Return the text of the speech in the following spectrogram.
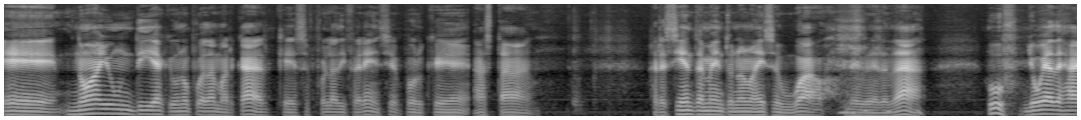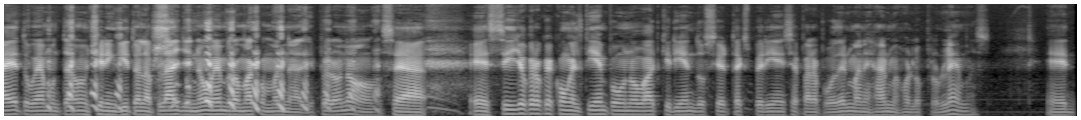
Eh, no hay un día que uno pueda marcar que esa fue la diferencia, porque hasta recientemente uno me dice, wow, de verdad uf, yo voy a dejar esto, voy a montar un chiringuito en la playa y no voy a bromar con más nadie. Pero no, o sea, eh, sí, yo creo que con el tiempo uno va adquiriendo cierta experiencia para poder manejar mejor los problemas. Eh,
